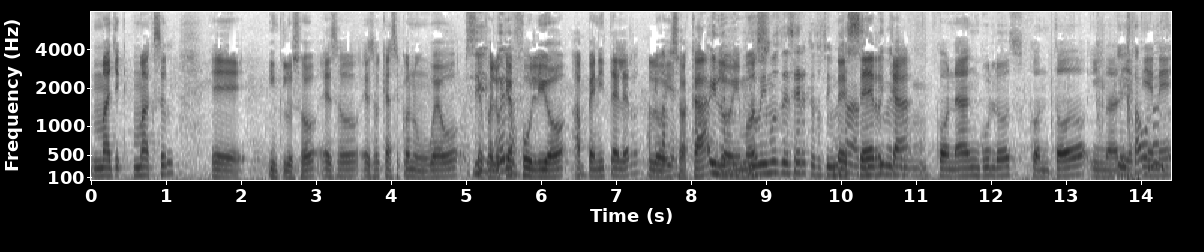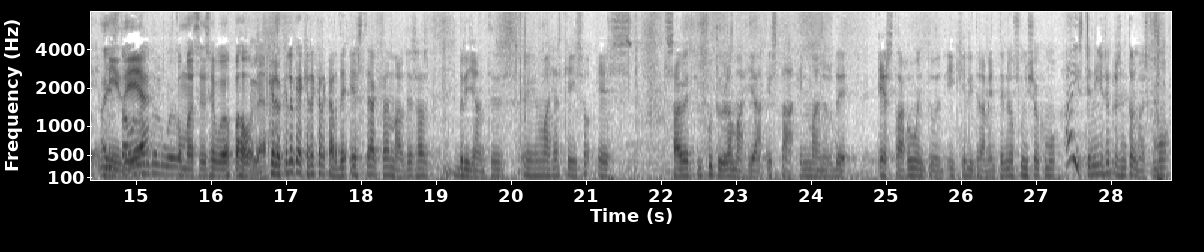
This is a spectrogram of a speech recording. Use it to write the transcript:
Magic Maxwell, eh, incluso eso, eso que hace con un huevo, Sí, que fue lo que fulió a Penny Teller, lo también. hizo acá, Ah, y lo, vimos, lo vimos de cerca, lo con ángulos, con todo, y nadie tiene ni idea cómo hace ese huevo para volar. Creo que lo que hay que recalcar de este acto, además de esas brillantes eh, magias que hizo, es saber que el futuro de la magia está en manos de esta juventud y que literalmente no fue un show como, ay, este niño se presentó, no, es como,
